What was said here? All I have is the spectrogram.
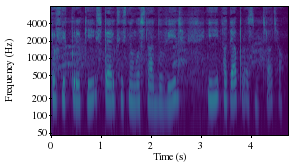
eu fico por aqui. Espero que vocês tenham gostado do vídeo. E até a próxima. Tchau, tchau.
